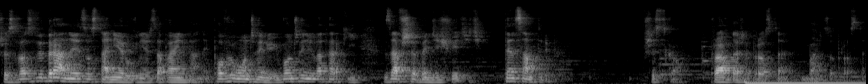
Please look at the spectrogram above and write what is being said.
przez Was wybrany, zostanie również zapamiętany. Po wyłączeniu i włączeniu latarki zawsze będzie świecić ten sam tryb. Wszystko. Prawda, że proste? Bardzo proste.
